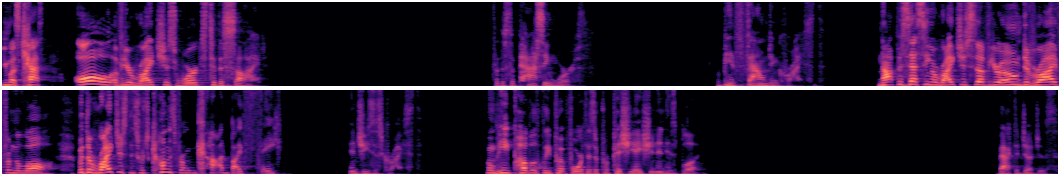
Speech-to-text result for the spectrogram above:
You must cast all of your righteous works to the side for the surpassing worth of being found in Christ. Not possessing a righteousness of your own derived from the law, but the righteousness which comes from God by faith in Jesus Christ, whom he publicly put forth as a propitiation in his blood. Back to Judges.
